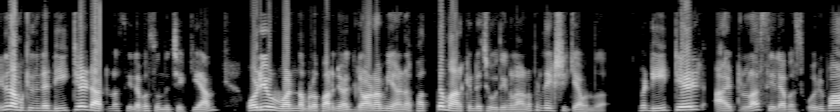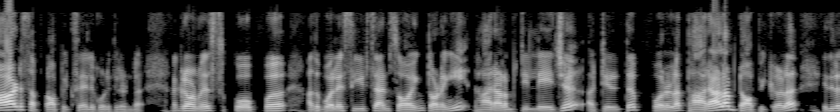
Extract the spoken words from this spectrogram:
ഇനി നമുക്ക് ഇതിന്റെ ഡീറ്റെയിൽഡ് ആയിട്ടുള്ള സിലബസ് ഒന്ന് ചെക്ക് ചെയ്യാം. മൊഡ്യൂൾ വൺ നമ്മൾ പറഞ്ഞു അഗ്രോണമിയാണ് പത്ത് മാർക്കിന്റെ ചോദ്യങ്ങളാണ് പ്രതീക്ഷിക്കാവുന്നത്. ഇപ്പൊ ഡീറ്റെയിൽഡ് ആയിട്ടുള്ള സിലബസ് ഒരുപാട് സബ് ടോപ്പിക്സ് അതിൽ കൊടുത്തിട്ടുണ്ട് അഗ്രോണമി സ്കോപ്പ് അതുപോലെ സീഡ്സ് ആൻഡ് സോയിങ് തുടങ്ങി ധാരാളം ടില്ലേജ് ടിൽത്ത് പോലുള്ള ധാരാളം ടോപ്പിക്കുകൾ ഇതിൽ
